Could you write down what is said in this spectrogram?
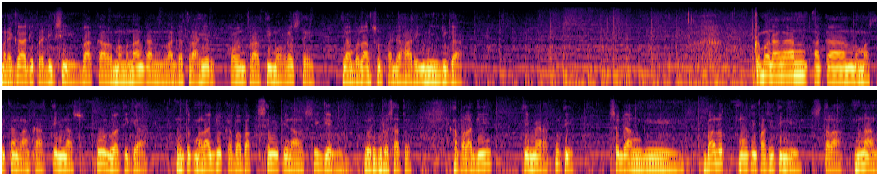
Mereka diprediksi bakal memenangkan laga terakhir kontra Timor Leste yang berlangsung pada hari ini juga. Kemenangan akan memastikan langkah timnas U23 untuk melaju ke babak semifinal SEA Games 2021. Apalagi tim Merah Putih sedang dibalut motivasi tinggi setelah menang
